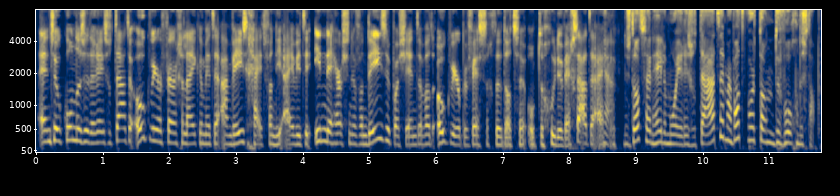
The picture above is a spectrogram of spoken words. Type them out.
En zo konden ze de resultaten ook weer vergelijken met de aanwezigheid van die eiwitten in de hersenen van deze patiënten. Wat ook weer bevestigde dat ze op de goede weg zaten eigenlijk. Ja, dus dat zijn hele mooie resultaten. Maar wat wordt dan de volgende stap?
